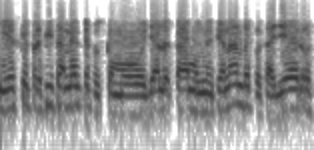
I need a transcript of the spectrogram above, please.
y es que precisamente, pues como ya lo estábamos mencionando, pues ayer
